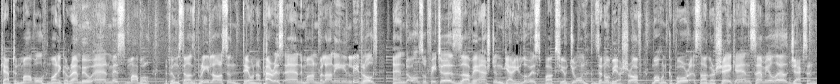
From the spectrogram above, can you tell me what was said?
Captain Marvel, Monica Rambeau, and Miss Marvel. The film stars Brie Larson, Teyonah Parris, and Iman Vellani in lead roles and also features Zawe Ashton, Gary Lewis, Park Seo Joon, Zenobia Shroff, Mohan Kapur, Saagar Shaikh, and Samuel L. Jackson.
